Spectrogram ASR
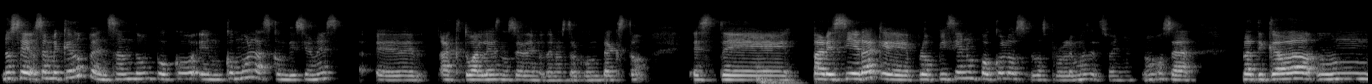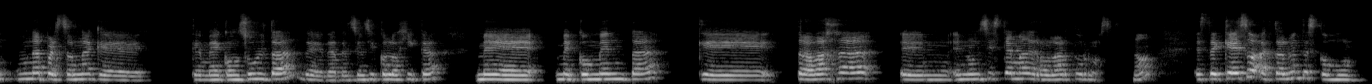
no sé, o sea, me quedo pensando un poco en cómo las condiciones eh, actuales, no sé, de, nuestro contexto, este, pareciera que propician un poco los, los problemas del sueño, ¿no? O sea, platicaba un, una persona que, que me consulta de, de atención psicológica, me, me, comenta que trabaja en, en, un sistema de rolar turnos, ¿no? Este, que eso actualmente es común.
